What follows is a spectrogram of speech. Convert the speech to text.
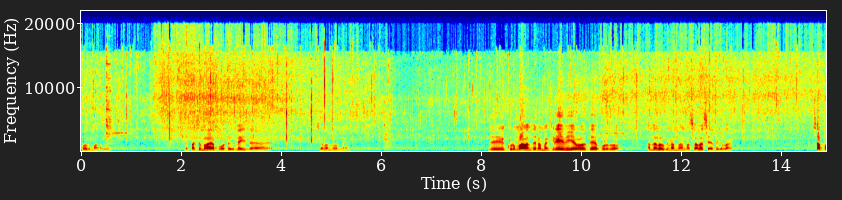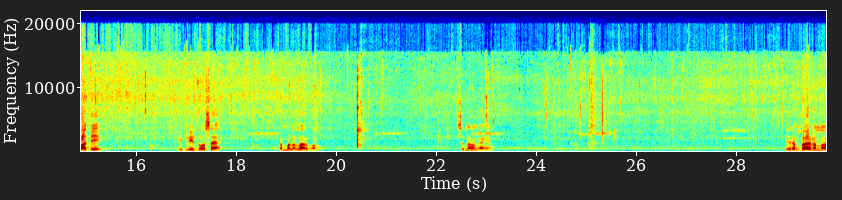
போதுமானது. இந்த பச்சை மிளகாய் போட்டு லைட்டாக சிலந்தோடனே இது குருமா வந்து நம்ம கிரேவி எவ்வளோ தேவைப்படுதோ அந்த அளவுக்கு நம்ம மசாலா சேர்த்துக்கலாம். சப்பாத்தி இட்லி தோசை ரொம்ப நல்லாயிருக்கும். சின்ன வெங்காயம். இது ரொம்ப நம்ம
